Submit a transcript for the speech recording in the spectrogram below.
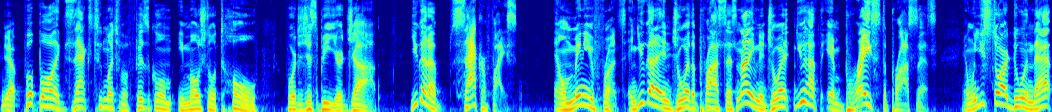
Yep. Football exacts too much of a physical, and emotional toll for it to just be your job. You got to sacrifice on many fronts, and you got to enjoy the process. Not even enjoy it, you have to embrace the process. And when you start doing that,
